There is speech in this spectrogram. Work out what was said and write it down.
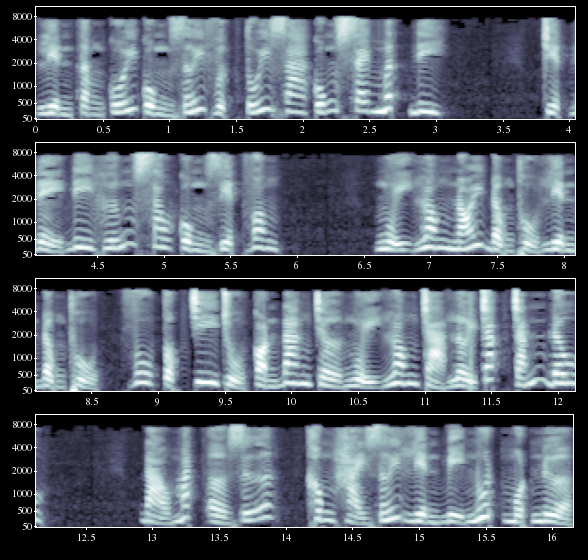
Liền tầng cuối cùng giới vực túi ra cũng sẽ mất đi. Triệt để đi hướng sau cùng diệt vong. Ngụy Long nói đồng thủ liền đồng thủ, vu tộc chi chủ còn đang chờ Ngụy Long trả lời chắc chắn đâu. Đảo mắt ở giữa, không hải giới liền bị nuốt một nửa.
